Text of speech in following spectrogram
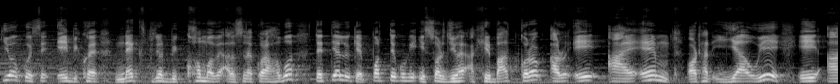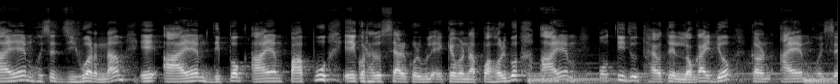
কিয় কৈছে? এই বিষয়ে নেক্সট ভিডিঅ'ত বিষমভাৱে আলোচনা কৰা হ'ব। তেতিয়ালৈকে প্ৰত্যেককে ঈশ্বৰ জীৱাই আশীৰ্বাদ কৰক আৰু এই আই এম অৰ্থাৎ ইয়াৱে এই আই এম হৈছে জিহুৱাৰ নাম এই I am Deepak I am Papu এই কথাটো শ্বেয়াৰ কৰিবলৈ একেবাৰে নাপাহৰিব। আই এম প্ৰতিটো ঠাইতে লগাই দিয়ক কাৰণ আই এম হৈছে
